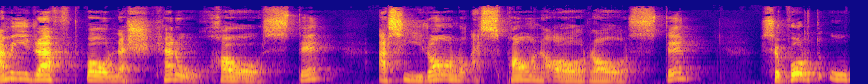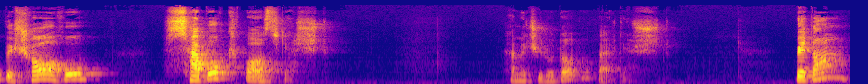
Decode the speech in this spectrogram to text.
همی رفت با لشکر و خواسته اسیران و اسپان آراسته. سپرد او به شاه و سبک بازگشت. همه چی رو داد و برگشت. بدان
